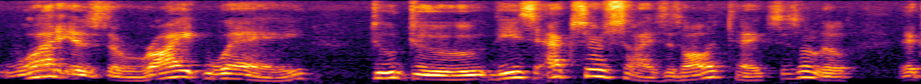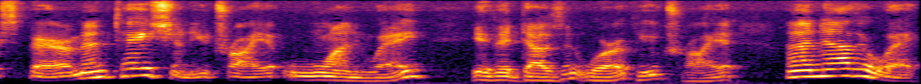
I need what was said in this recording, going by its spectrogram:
what is the right way to do these exercises. All it takes is a little experimentation. You try it one way. If it doesn't work, you try it another way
